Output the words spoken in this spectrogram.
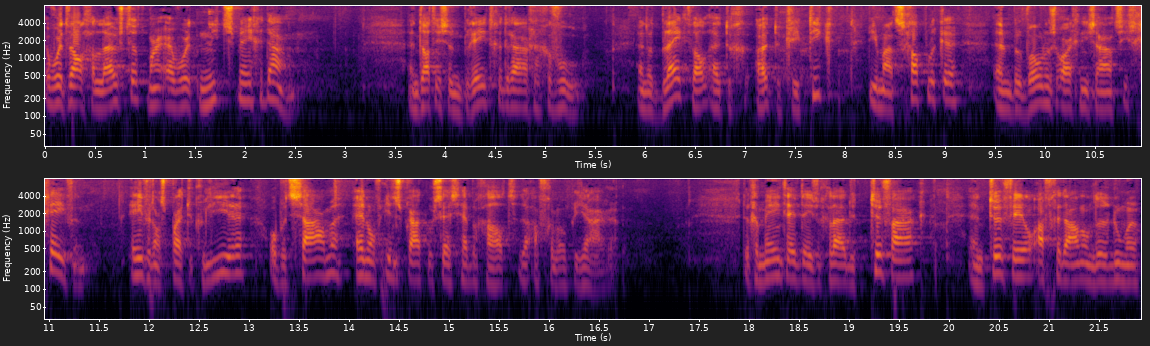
Er wordt wel geluisterd, maar er wordt niets mee gedaan. En dat is een breed gedragen gevoel. En dat blijkt wel uit de, uit de kritiek die maatschappelijke en bewonersorganisaties geven. Evenals particulieren op het samen- en of inspraakproces hebben gehad de afgelopen jaren. De gemeente heeft deze geluiden te vaak en te veel afgedaan onder de noemer...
